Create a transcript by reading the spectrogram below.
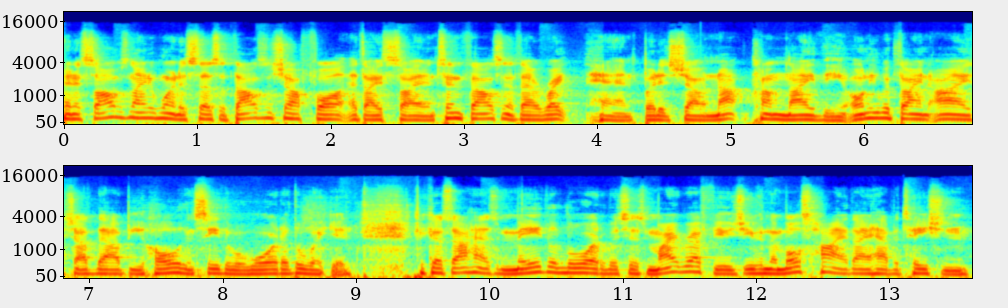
And in Psalms 91, it says, A thousand shall fall at thy side, and ten thousand at thy right hand, but it shall not come nigh thee. Only with thine eyes shalt thou behold and see the reward of the wicked. Because thou hast made the Lord, which is my refuge, even the Most High, thy habitation.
